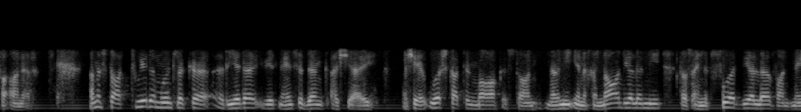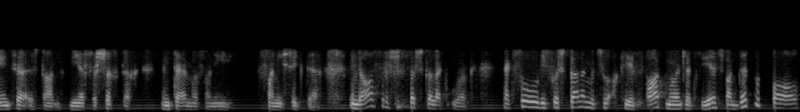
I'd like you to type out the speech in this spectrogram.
verander. Dan is daar tweede moontlike rede, jy weet mense dink as jy as jy 'n oorskatting maak, is daar nou nie enige nadele nie. Daar's eintlik voordele want mense is dan meer versigtig in terme van die van die siekte. En daar vers, verskil ek ook. Ek voel die voorspelling moet so akkuraat moontlik wees want dit bepaal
